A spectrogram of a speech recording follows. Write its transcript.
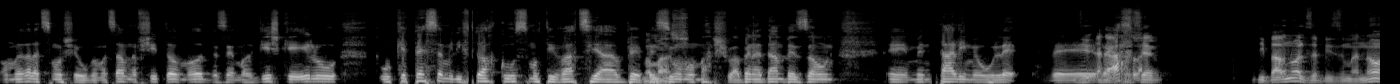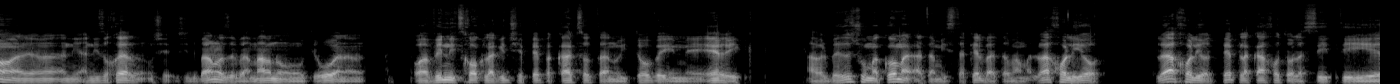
אומר על עצמו שהוא במצב נפשי טוב מאוד, וזה מרגיש כאילו הוא כפסע מלפתוח קורס מוטיבציה. בזום או משהו, הבן אדם בזום אה, מנטלי מעולה, ו- ואחלה. חושב, דיברנו על זה בזמנו, אני, אני זוכר ש, שדיברנו על זה ואמרנו, תראו, אוהבים לצחוק להגיד שפפ עקץ אותנו איתו ועם אה, אריק, אבל באיזשהו מקום אתה מסתכל ואתה אומר, "מה, לא יכול להיות, לא יכול להיות, פפ לקח אותו לסיטי,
